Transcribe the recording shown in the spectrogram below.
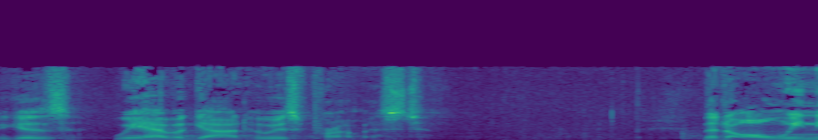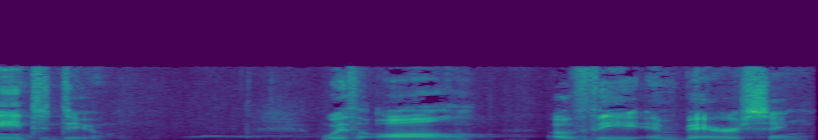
Because we have a God who has promised that all we need to do, with all of the embarrassing,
